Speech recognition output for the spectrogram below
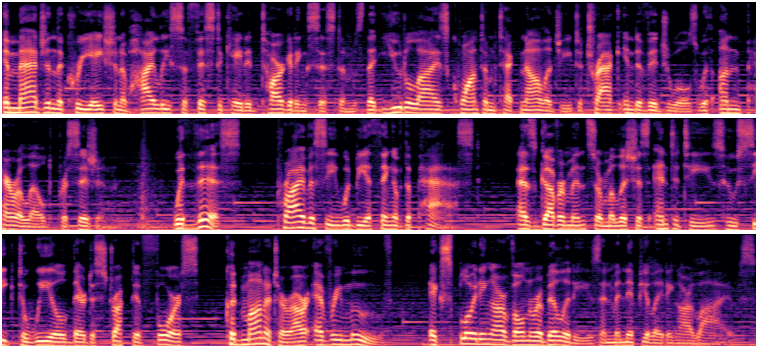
Imagine the creation of highly sophisticated targeting systems that utilize quantum technology to track individuals with unparalleled precision. With this, privacy would be a thing of the past, as governments or malicious entities who seek to wield their destructive force could monitor our every move, exploiting our vulnerabilities and manipulating our lives.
